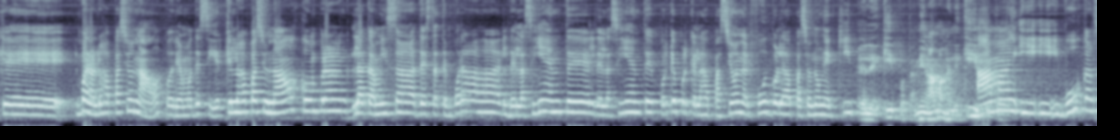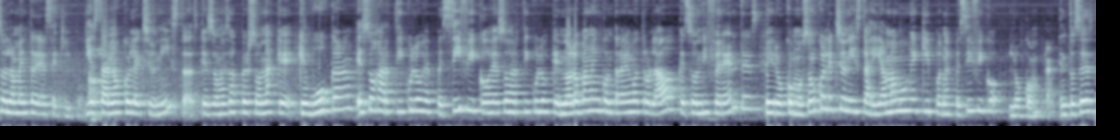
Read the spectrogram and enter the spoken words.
que, bueno, los apasionados, podríamos decir, que los apasionados compran la camisa de esta temporada, el de la siguiente, el de la siguiente. ¿Por qué? Porque les apasiona el fútbol, les apasiona un equipo. El equipo, también aman al equipo. Aman entonces. y, y- y buscan solamente de ese equipo. Y Ah. están los coleccionistas, que son esas personas que, que buscan esos artículos específicos, esos artículos que no los van a encontrar en otro lado, que son diferentes, pero como son coleccionistas y aman un equipo en específico, lo compran. Entonces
